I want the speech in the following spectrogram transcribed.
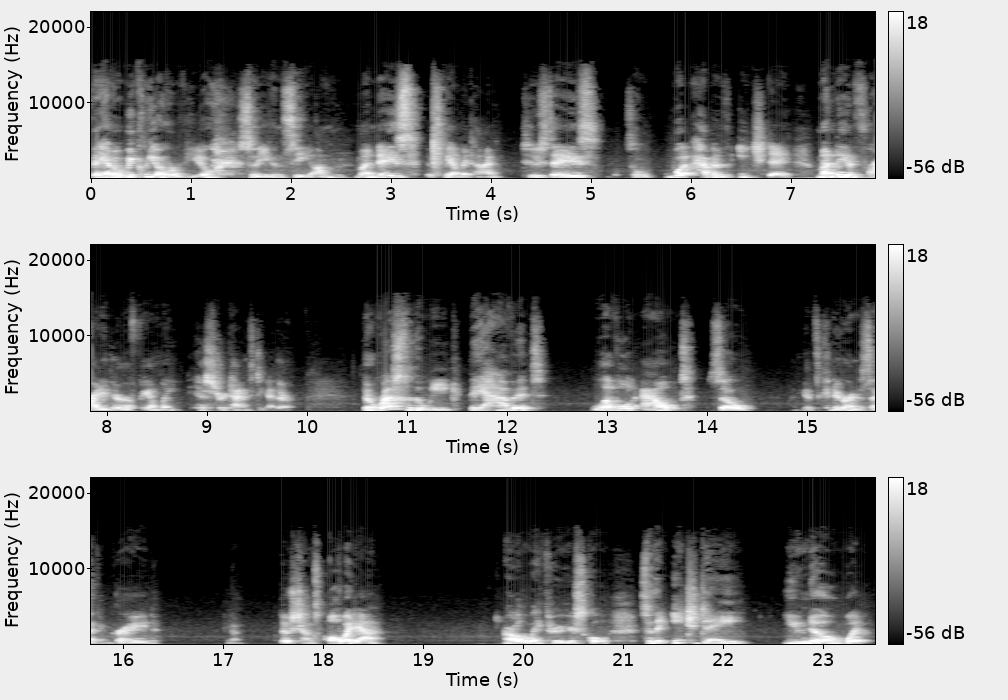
They have a weekly overview so that you can see on Mondays it's family time. Tuesdays, so what happens each day. Monday and Friday there are family history times together. The rest of the week they have it leveled out. So I think it's kindergarten to second grade, you know, those chunks all the way down or all the way through your school so that each day you know what,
